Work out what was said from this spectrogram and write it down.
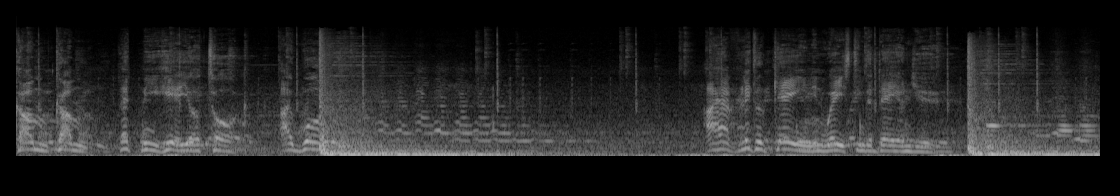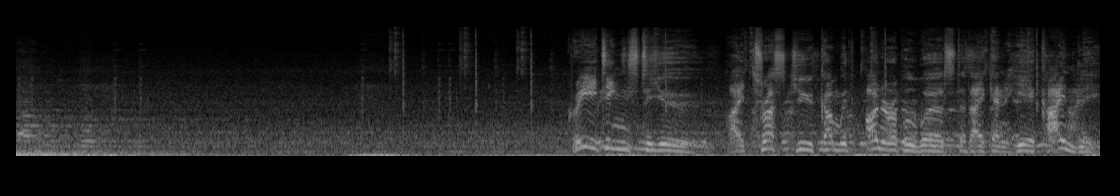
Come, come, let me hear your talk. I won't. I have little gain in wasting the day on you. Greetings to you. I trust you come with honorable words that I can hear kindly.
